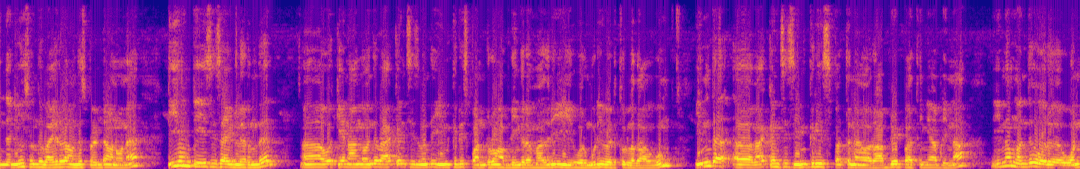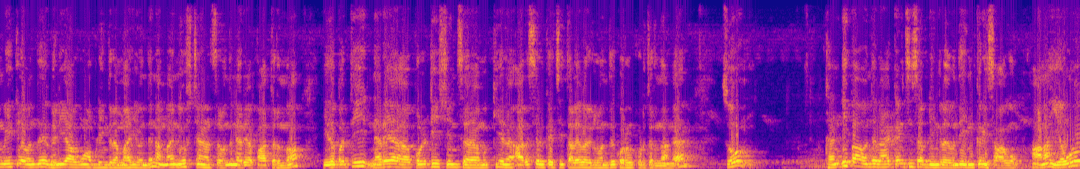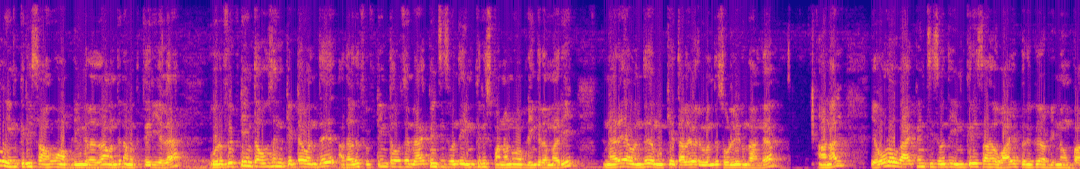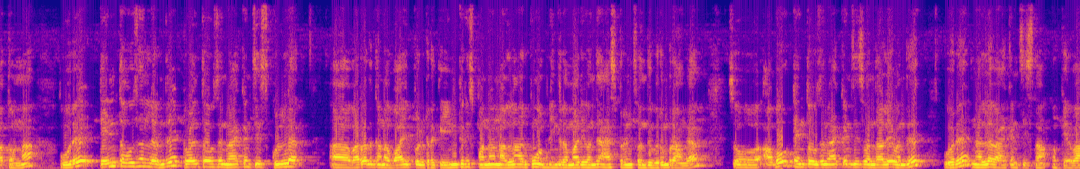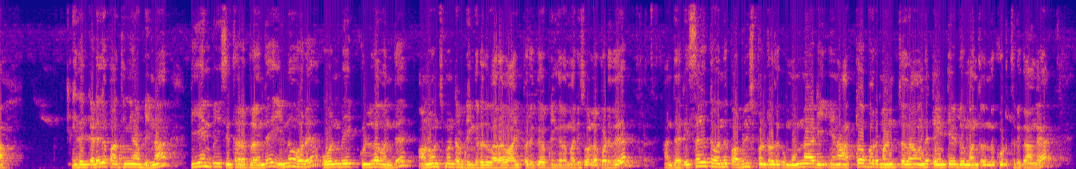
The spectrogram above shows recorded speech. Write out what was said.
இந்த நியூஸ் வந்து வைரலா வந்து ஸ்ப்ரெட் ஆனோன்னு டிஎன்பிஎஸ்சி சைட்ல இருந்து ஓகே நாங்கள் வந்து வேக்கன்சிஸ் வந்து இன்க்ரீஸ் பண்றோம் அப்படிங்கிற மாதிரி ஒரு முடிவு எடுத்துள்ளதாகவும் இந்த வேக்கன்சிஸ் இன்க்ரீஸ் பத்தின ஒரு அப்டேட் பாத்தீங்க அப்படின்னா இன்னும் வந்து ஒரு ஒன் வீக்ல வந்து வெளியாகும் அப்படிங்கிற மாதிரி வந்து நம்ம நியூஸ் சேனல்ஸ்ல வந்து நிறைய பார்த்துருந்தோம். இதை பத்தி நிறைய பொலிட்டீஷியன்ஸ் முக்கிய அரசியல் கட்சி தலைவர்கள் வந்து குரல் கொடுத்திருந்தாங்க. ஸோ கண்டிப்பா வந்து வேக்கன்சிஸ் அப்படிங்கிறது வந்து இன்க்ரீஸ் ஆகும். ஆனா எவ்வளவு இன்க்ரீஸ் ஆகும் அப்படிங்கிறது தான் வந்து நமக்கு தெரியல. ஒரு 15000 தௌசண்ட் கிட்ட வந்து அதாவது 15000 தௌசண்ட் வேக்கன்சிஸ் வந்து இன்க்ரீஸ் பண்ணணும் அப்படிங்கிற மாதிரி நிறைய வந்து முக்கிய தலைவர்கள் வந்து சொல்லியிருந்தாங்க. ஆனால் எவ்வளவு வேக்கன்சிஸ் வந்து இன்க்ரீஸ் ஆக வாய்ப்பு இருக்கு அப்படின்னு நம்ம பார்த்தோம்னா ஒரு டென் தௌசண்ட்ல இருந்து டுவெல் தௌசண்ட் வேக்கன்சிஸ்க்குள்ள வர்றதுக்கான வாய்ப்புகள் இருக்கு. இன்க்ரீஸ் பண்ணா நல்லா இருக்கும் அப்படிங்கிற மாதிரி வந்து ஆஸ்பிரன்ஸ் வந்து விரும்புறாங்க. So about ten thousand vacancies வந்தாலே வந்து ஒரு நல்ல வேகன்சிஸ் தான். ஓகேவா இதுக்கிடையில பாத்தீங்க அப்படின்னா டிஎன்பிசி தரப்புல இருந்து இன்னும் ஒரு ஒன் வீக் உள்ள வந்து அனௌன்ஸ்மெண்ட் அப்படிங்கிறது வர வாய்ப்பு இருக்கு அப்படிங்கிற மாதிரி சொல்லப்படுது. அந்த ரிசல்ட் வந்து பப்ளிஷ் பண்றதுக்கு முன்னாடி ஏன்னா அக்டோபர் மந்த் தான் வந்து டென்டேட்டிவ் மந்த் வந்து கொடுத்துருக்காங்க.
